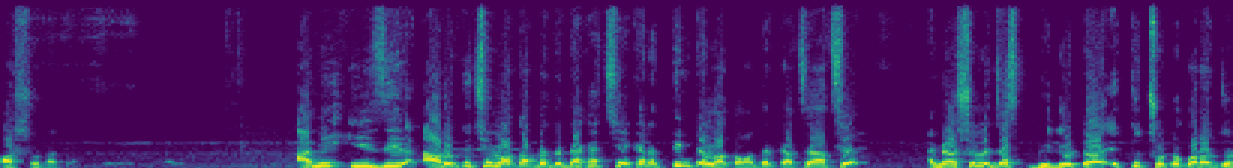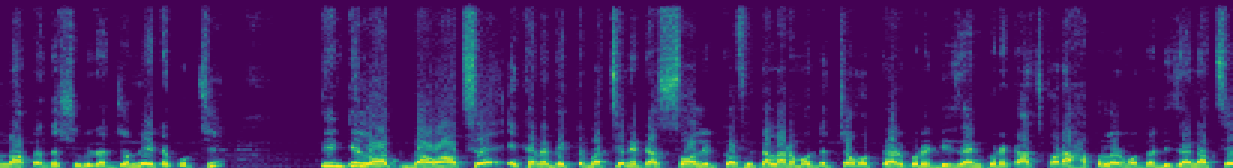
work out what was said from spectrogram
পাঁচশো টাকা। আমি ইজির আরও কিছু লক আপনাদের দেখাচ্ছি, এখানে তিনটা লক আমাদের কাছে আছে। আমি আসলে জাস্ট ভিডিওটা একটু ছোট করার জন্য আপনাদের সুবিধার জন্য এটা করছি। তিনটি লক দেওয়া আছে। এখানে দেখতে পাচ্ছেন এটা সলিড কফি কালারের মধ্যে চমৎকার করে ডিজাইন করে কাজ করা হাতলের মধ্যে ডিজাইন আছে।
